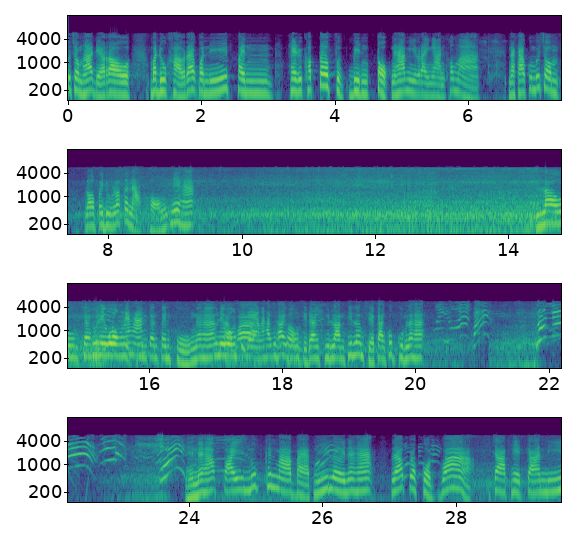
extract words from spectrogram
ผู้ชมฮะเดี๋ยวเรามาดูข่าวแรกวันนี้เป็นเฮลิคอปเตอร์ฝึกบินตกนะฮะมีรายงานเข้ามานะครับ คุณผู้ชมเราไปดูลักษณะของนี่ฮะเราจะเห็ดูในวงนะคะฝึกบิกันเป็นฝูงนะฮะดูในวงต่าสีแดงนะคะคุณผู้ชมใช่วงสีแดงคือลำที่เริ่มเสียการควบคุมแล้วฮะเห็นไหมฮะไฟลุกขึ้นมาแบบนี้เลยนะฮะแล้วปรากฏว่า จากเหตุการณ์นี้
